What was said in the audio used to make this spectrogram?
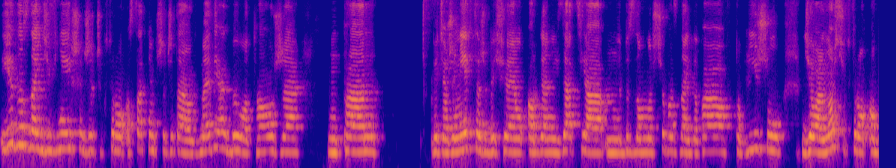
Jedno z najdziwniejszych rzeczy, którą ostatnio przeczytałam w mediach, było to, że pan Powiedział, że nie chce, żeby się organizacja mm, bezdomnościowa znajdowała w pobliżu działalności, którą on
